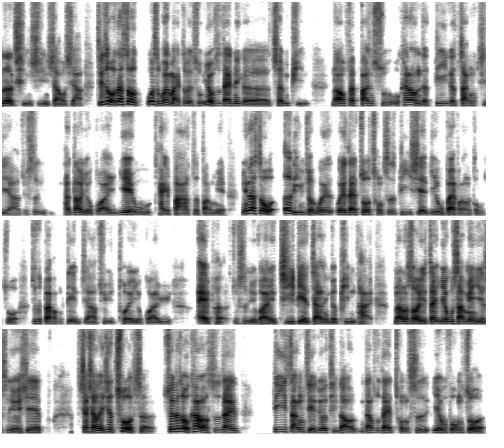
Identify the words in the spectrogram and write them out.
热情行销侠》。其实我那时候为什么会买这本书？因为我是在那个成品，然后在翻书，我看到你的第一个章节啊，就是谈到有关于业务开发这方面。因为那时候我二零零九，我也我也在做从事第一线业务拜访的工作，就是拜访店家去推有关于 App，就是有关于集点这样一个平台。然后那时候也在业务上面也是有一些小小的一些挫折，所以那时候我看老师在。第一章节就提到你当初在从事业务工作，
